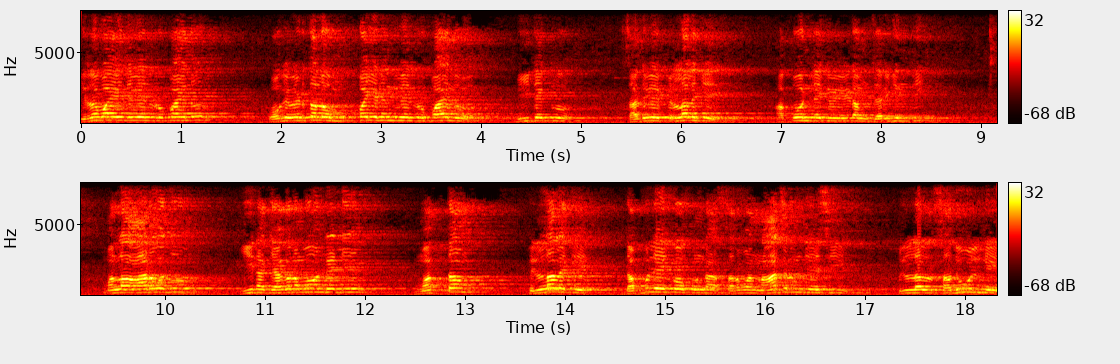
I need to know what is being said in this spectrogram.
ఇరవై ఐదు వేల రూపాయలు ఒక విడతలో ముప్పై ఎనిమిది వేల రూపాయలు బీటెక్ చదివే పిల్లలకి అకౌంట్లోకి వేయడం జరిగింది. మళ్ళా ఆ రోజు ఈయన జగన్మోహన్ రెడ్డి మొత్తం పిల్లలకి డబ్బు లేకోకుండా సర్వనాశనం చేసి పిల్లల చదువుల్ని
